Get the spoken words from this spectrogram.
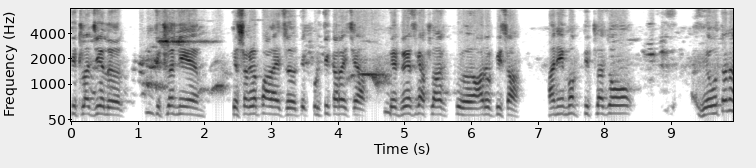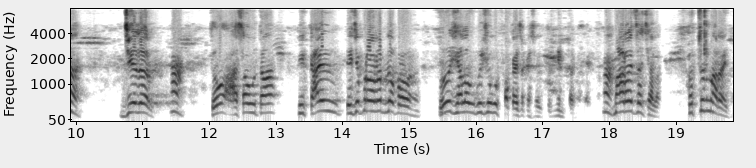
तिथला जेलर तिथलं नियम ते सगळं पाळायचं ते कृती करायच्या ते ड्रेस घातला आरोपीचा. आणि मग तिथला जो हे होतं ना जेलर तो असा होता की काय त्याच्या प्रारब्धाप्रमाणे रोज ह्याला उगीच उगीच ठोकायचा कशाला. निमताना मारायचा त्याला खचून मारायचा.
